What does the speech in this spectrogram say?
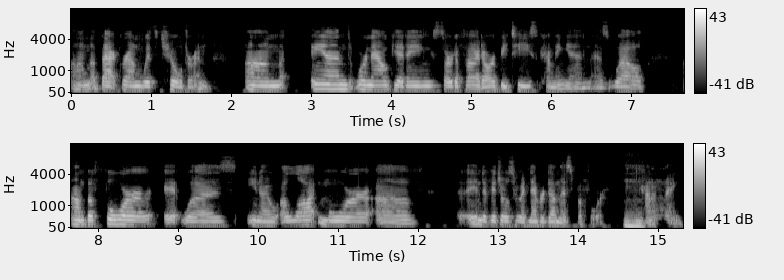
um, a background with children. Um, and we're now getting certified RBTs coming in as well. Um, before it was, you know, a lot more of individuals who had never done this before, mm-hmm. kind of thing.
